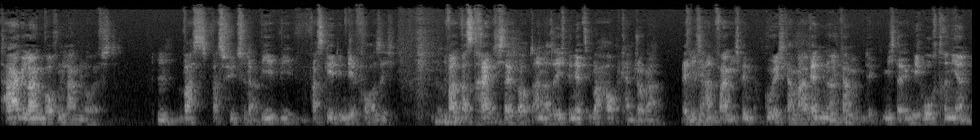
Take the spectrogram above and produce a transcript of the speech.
tagelang, wochenlang läufst, Mhm. was, was fühlst du da? Wie, wie, was geht in dir vor sich? Was, was treibt dich da überhaupt an? Also ich bin jetzt überhaupt kein Jogger. Wenn ich Mhm. anfange, ich bin gut, ich kann mal rennen, Ja. ich kann mich da irgendwie hochtrainieren,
